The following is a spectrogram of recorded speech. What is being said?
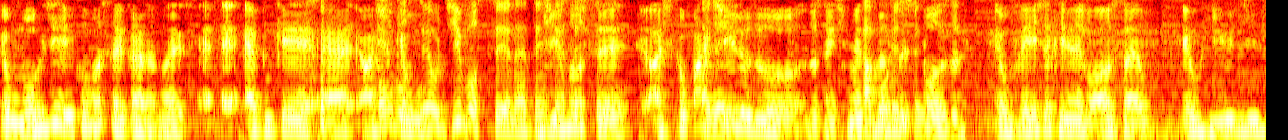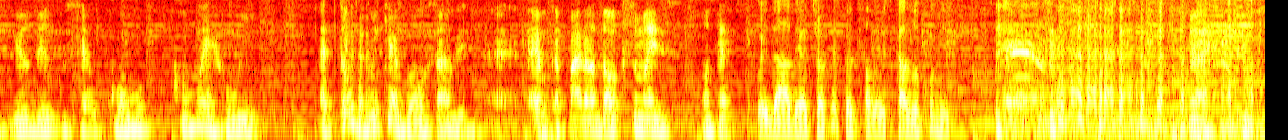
Eu morro de rir com você, cara. Mas é, é- é porque é, eu acho Com que você eu. ou de você, né? Tem, de tem você. Eu acho que eu partilho do, do sentimento Acabou da sua respeito. esposa. Eu vejo aquele negócio, eu, eu rio e diz, meu Deus do céu, como, como é ruim. É tão ruim que é bom, sabe? É, é- é paradoxo, mas acontece. Cuidado, hein? A última pessoa que falou isso casou comigo. Ai,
